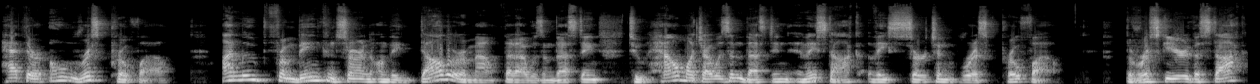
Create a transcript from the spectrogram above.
had their own risk profile, I moved from being concerned on the dollar amount that I was investing to how much I was investing in a stock of a certain risk profile. The riskier the stock,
